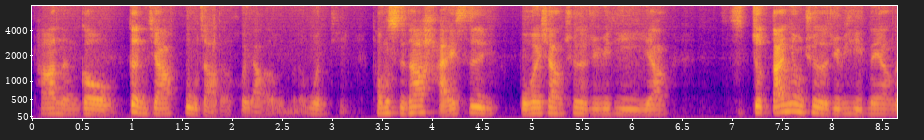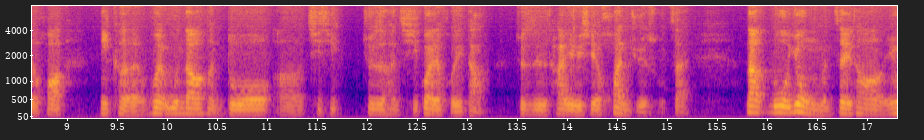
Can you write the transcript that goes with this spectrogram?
它能够更加复杂的回答了我们的问题，同时它还是不会像 Chat GPT 一样，就单用 Chat GPT 那样的话，你可能会问到很多呃奇奇就是很奇怪的回答，就是它有一些幻觉所在。那如果用我们这一套，因为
